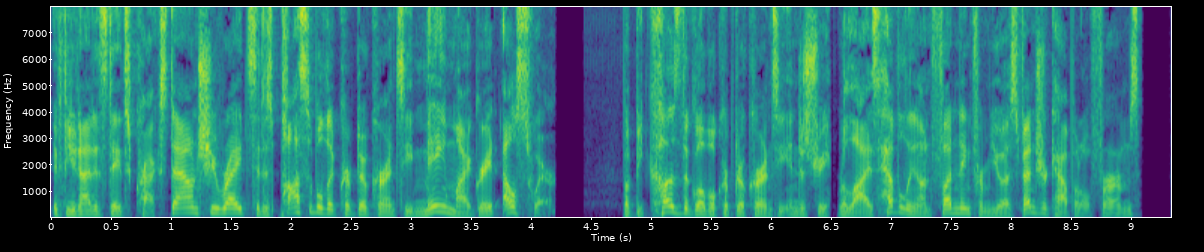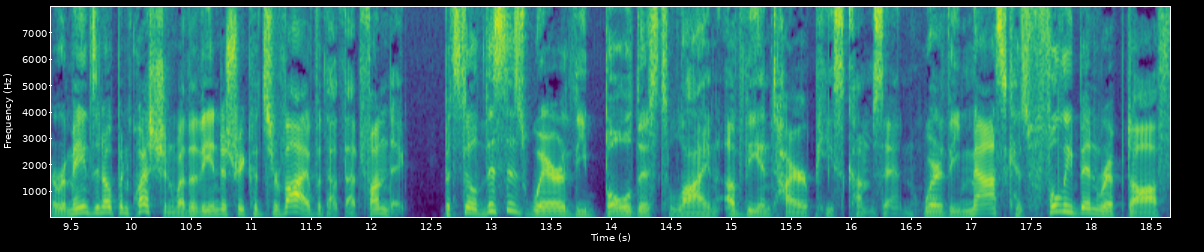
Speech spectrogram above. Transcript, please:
If the United States cracks down, she writes, it is possible that cryptocurrency may migrate elsewhere. But because the global cryptocurrency industry relies heavily on funding from US venture capital firms, it remains an open question whether the industry could survive without that funding. But still, this is where the boldest line of the entire piece comes in, where the mask has fully been ripped off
